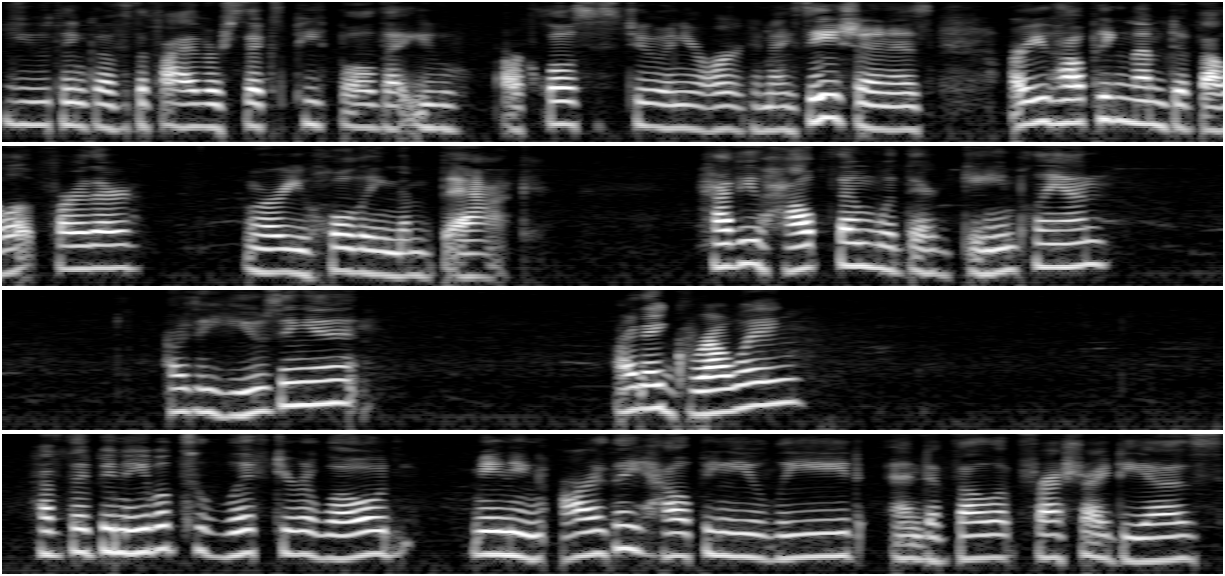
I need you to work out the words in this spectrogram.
you think of the five or six people that you are closest to in your organization is are you helping them develop further or are you holding them back? Have you helped them with their game plan? Are they using it? Are they growing? Have they been able to lift your load? Meaning, are they helping you lead and develop fresh ideas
